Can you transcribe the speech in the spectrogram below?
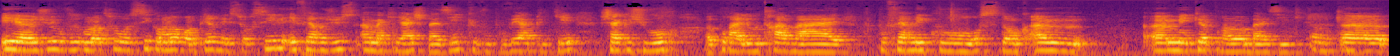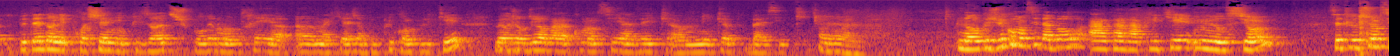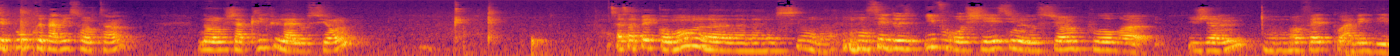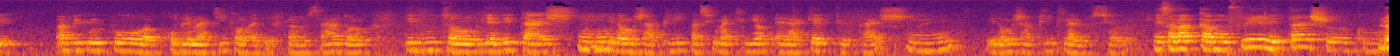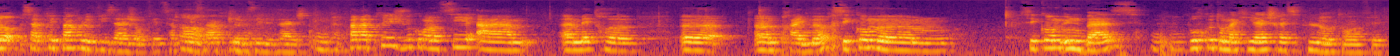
et je vais vous montrer aussi comment remplir les sourcils et faire juste un maquillage basique que vous pouvez appliquer chaque jour pour aller au travail, pour faire les courses. Donc un un make-up vraiment basique. Euh, peut-être dans les prochains épisodes, je pourrais montrer euh, un maquillage un peu plus compliqué. Mais aujourd'hui, on va commencer avec un make-up basique. Donc, je vais commencer d'abord par appliquer une lotion. Cette lotion, c'est pour préparer son teint. Donc, j'applique la lotion. Ça s'appelle comment la, lotion C'est de Yves Rocher. C'est une lotion pour euh, jeune, mhm. en fait, avec, des, avec une peau euh, problématique, on va dire comme ça. Donc, des boutons, bien des taches. Mhm. Et donc, j'applique parce que ma cliente, elle a quelques taches. Et donc, j'applique la lotion. Et ça va camoufler les taches euh, Non, ça prépare le visage, en fait. Ça ah, prépare le visage. Par après, je vais commencer à, à mettre euh, un primer. C'est comme, c'est comme une base mhm. pour que ton maquillage reste plus longtemps, en fait.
